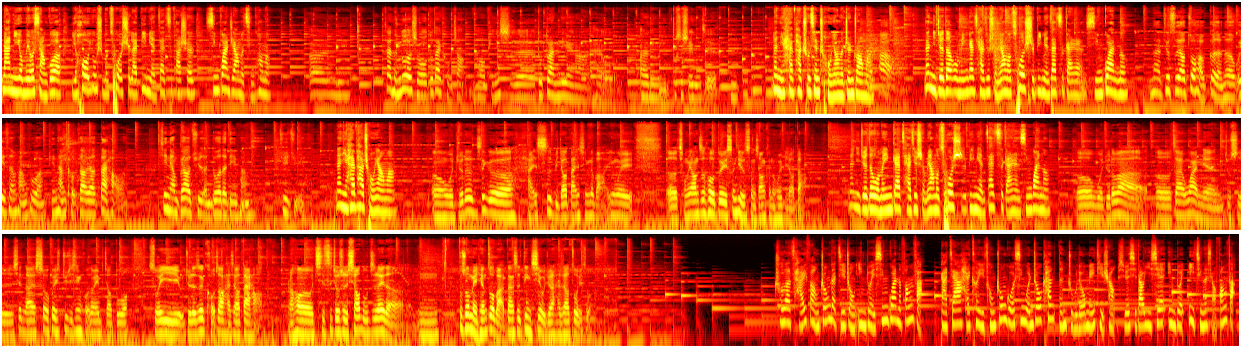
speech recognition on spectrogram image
那你有没有想过以后用什么措施来避免再次发生新冠这样的情况呢？嗯。在人多的时候都戴口罩，然后平时多锻炼啊，还有，嗯，多吃水果之类的。嗯，那你害怕出现重阳的症状吗？怕。那你觉得我们应该采取什么样的措施避免再次感染新冠呢？那就是要做好个人的卫生防护啊，平常口罩要戴好啊，尽量不要去人多的地方聚集。那你害怕重阳吗？嗯，我觉得这个还是比较担心的吧，因为，呃，重阳之后对身体的损伤可能会比较大。那你觉得我们应该采取什么样的措施避免再次感染新冠呢？呃，我觉得吧，呃，在外面就是现在社会聚集性活动也比较多，所以我觉得这个口罩还是要戴好。然后其次就是消毒之类的，嗯，不说每天做吧，但是定期我觉得还是要做一做。除了采访中的几种应对新冠的方法，大家还可以从中国新闻周刊等主流媒体上学习到一些应对疫情的小方法。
